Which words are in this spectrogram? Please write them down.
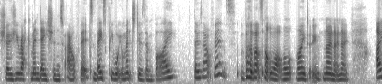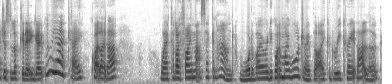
shows you recommendations for outfits and basically what you're meant to do is then buy those outfits. But that's not what I do. No, no, no. I just look at it and go, mm, yeah, okay, quite like that. Where could I find that secondhand? What have I already got in my wardrobe that I could recreate that look?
